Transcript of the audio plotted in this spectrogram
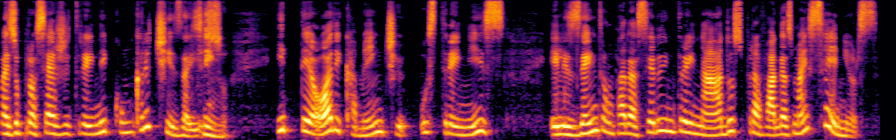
Mas o processo de trainee concretiza isso. Sim. E, teoricamente, os trainees, eles entram para serem treinados para vagas mais sêniores.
